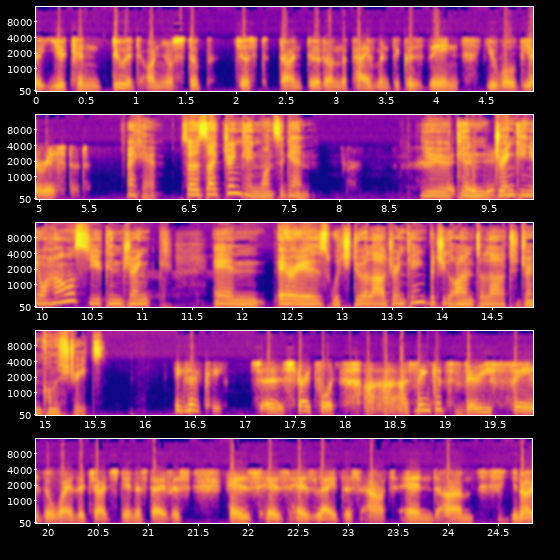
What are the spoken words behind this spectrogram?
you can do it on your stoop, just don't do it on the pavement because then you will be arrested. Okay, so it's like drinking once again. You can it, it, drink in your house. You can drink in areas which do allow drinking, but you aren't allowed to drink on the streets. Exactly uh, straightforward. I, I, think it's very fair the way that Judge Dennis Davis has has has laid this out. And um, you know,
